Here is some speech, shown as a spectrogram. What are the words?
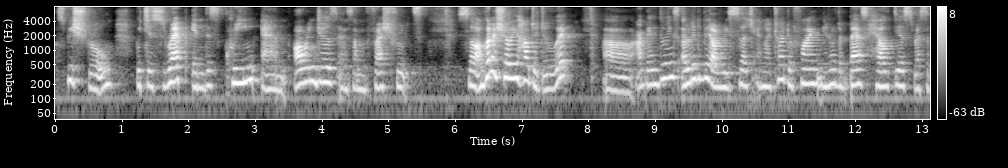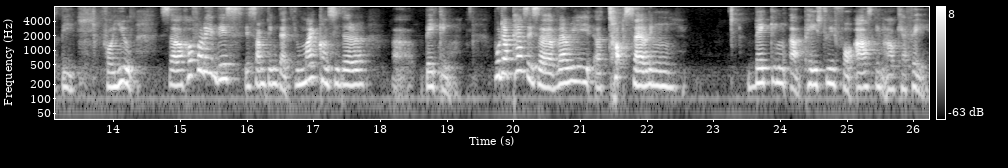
Swiss roll, which is wrapped in this cream and oranges and some fresh fruits. So I'm going to show you how to do it uh, I've been doing a little bit of research and I try to find you know the best healthiest recipe for you. So hopefully this is something that you might consider uh, baking. Budapest is a very uh, top selling baking uh, pastry for us in our cafe.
